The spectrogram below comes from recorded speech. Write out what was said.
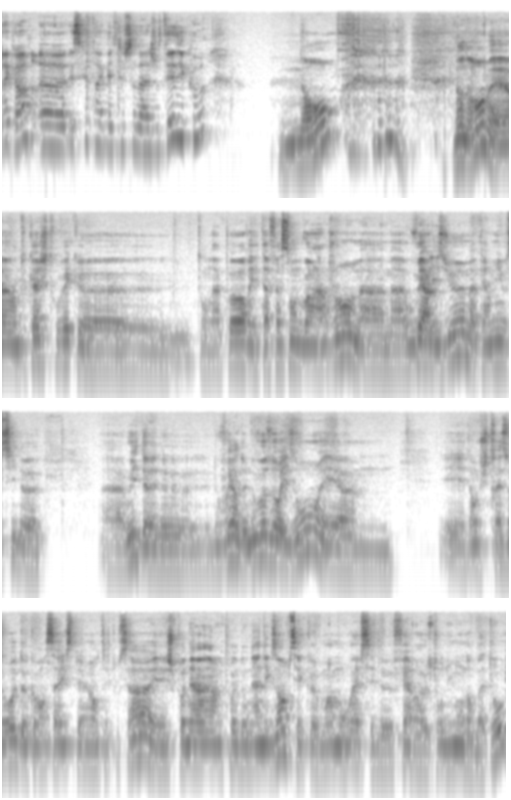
d'accord. Euh, est-ce que tu as quelque chose à ajouter du coup? Non. non, non, mais euh, en tout cas, j'ai trouvé que euh, ton apport et ta façon de voir l'argent m'a ouvert les yeux, m'a permis aussi de, euh, oui, d'ouvrir de, nouveaux horizons. Et, et, donc, je suis très heureux de commencer à expérimenter tout ça. Et je peux donner un exemple c'est que moi, mon rêve, c'est de faire le tour du monde en bateau.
